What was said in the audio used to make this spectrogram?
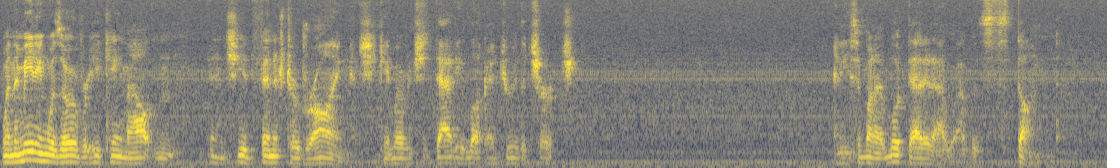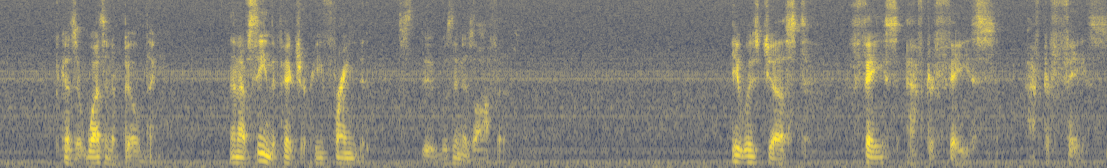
when the meeting was over, he came out and and she had finished her drawing. And she came over and she said, "Daddy, look, I drew the church." And he said, when I looked at it, I, I was stunned because it wasn't a building. And I've seen the picture. He framed it it was in his office. It was just face after face after face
